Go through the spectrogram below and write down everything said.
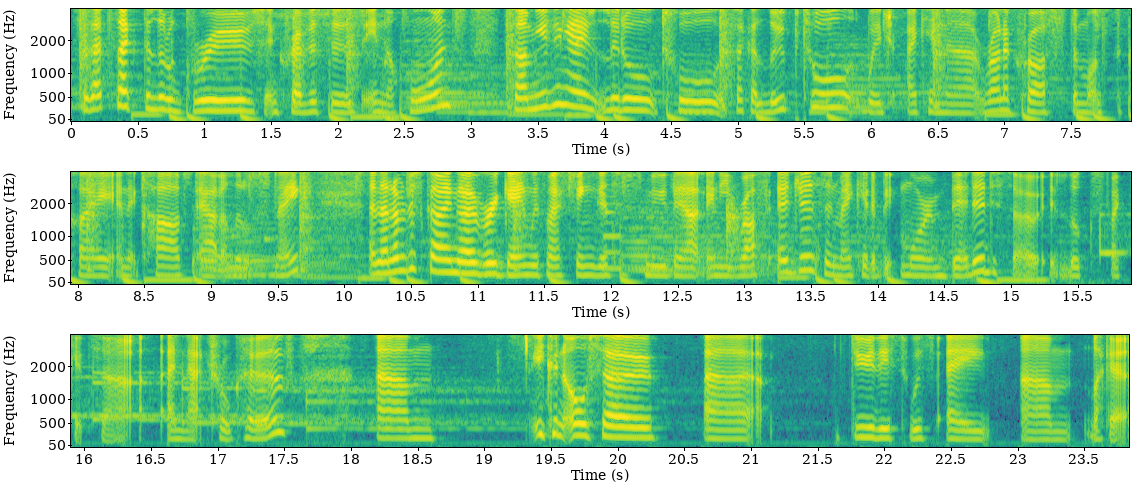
So that's like the little grooves and crevices in the horns. So I'm using a little tool, it's like a loop tool, which I can uh, run across the monster clay and it carves out a little snake. And then I'm just going over again with my finger to smooth out any rough edges and make it a bit more embedded so it looks like it's a, a natural curve. Um, you can also uh, do this with a um, like a,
